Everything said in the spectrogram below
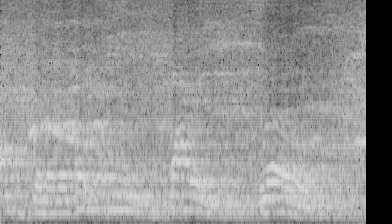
Best for number fourteen, Sally Slow.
